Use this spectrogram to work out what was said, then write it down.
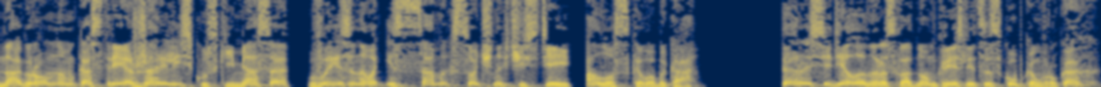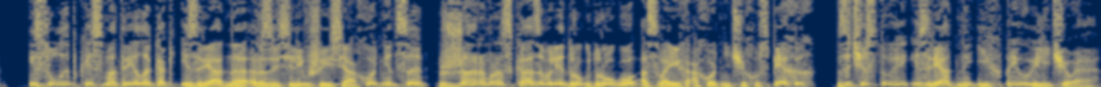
на огромном костре жарились куски мяса, вырезанного из самых сочных частей алосского быка. Тера сидела на раскладном креслице с кубком в руках и с улыбкой смотрела, как изрядно развеселившиеся охотницы с жаром рассказывали друг другу о своих охотничьих успехах, зачастую изрядно их преувеличивая.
